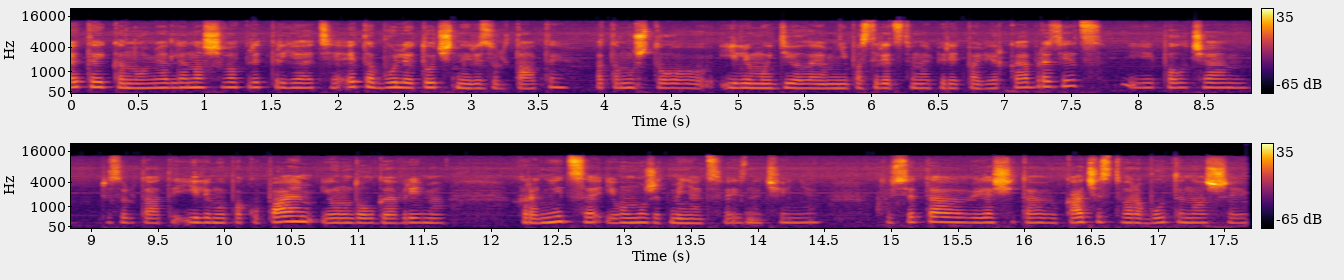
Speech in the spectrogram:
Это экономия для нашего предприятия, это более точные результаты, потому что или мы делаем непосредственно перед поверкой образец и получаем результаты, или мы покупаем, и он долгое время хранится, и он может менять свои значения. То есть это, я считаю, качество работы нашей.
